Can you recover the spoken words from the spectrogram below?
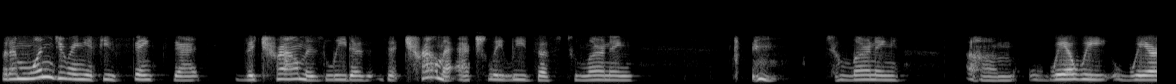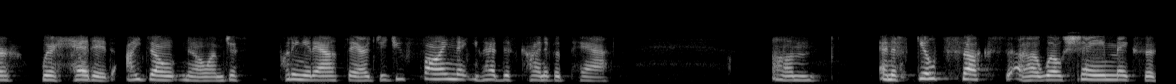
But I'm wondering if you think that the traumas lead us, that trauma actually leads us to learning, to learning um, where we, where we're headed. I don't know. I'm just putting it out there. Did you find that you had this kind of a path? Um, and if guilt sucks, uh, well, shame makes us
